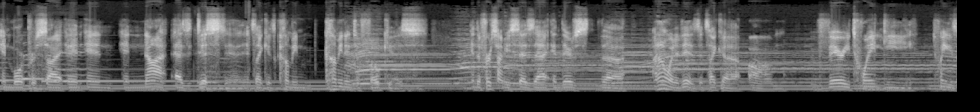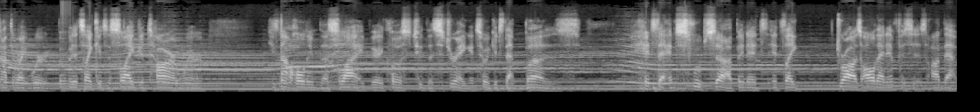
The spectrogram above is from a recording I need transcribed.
and more precise and, and, and not as distant. It's like it's coming coming into focus. And the first time he says that, and there's the I don't know what it is. It's like a um, very twangy. Twangy is not the right word, but it's like it's a slide guitar where he's not holding the slide very close to the string, and so it gets that buzz, hits that and swoops up, and it's it's like draws all that emphasis on that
